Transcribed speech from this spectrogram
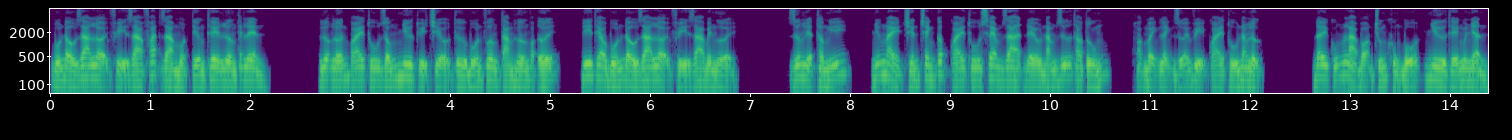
bốn đầu ra lợi phỉ ra phát ra một tiếng thê lương thét lên. Lượng lớn quái thú giống như thủy triều từ bốn phương tám hướng vào tới, đi theo bốn đầu ra lợi phỉ ra bên người. Dương liệt thầm nghĩ, những này chiến tranh cấp quái thú xem ra đều nắm giữ thao túng, hoặc mệnh lệnh dưới vị quái thú năng lực. Đây cũng là bọn chúng khủng bố như thế nguyên nhân.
